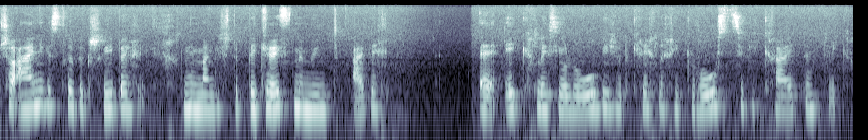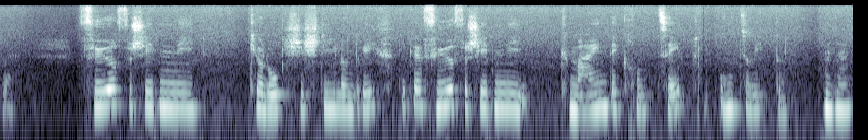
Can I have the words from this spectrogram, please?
schon einiges darüber geschrieben. Ich, ich nehme manchmal den Begriff, wir müssen eigentlich eine ekklesiologische oder kirchliche Großzügigkeit entwickeln. Für verschiedene theologische Stile und Richtungen, für verschiedene Gemeindekonzepte und so weiter. Mhm.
